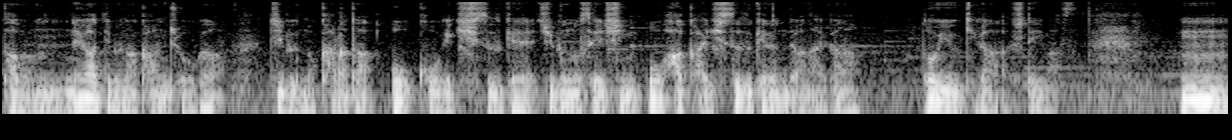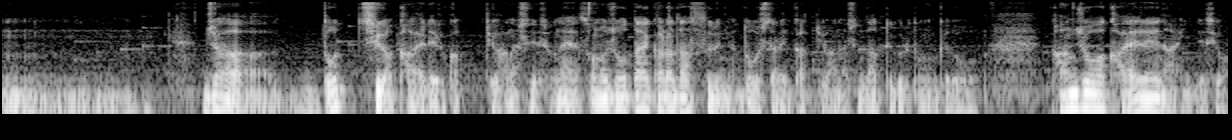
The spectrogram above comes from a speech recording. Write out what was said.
多分ネガティブな感情が自分の体を攻撃し続け自分の精神を破壊し続けるんではないかなという気がしています。うーんじゃあどっちが変えれるかっていう話ですよね。その状態から脱するにはどうしたらいいかっていう話になってくると思うけど感情は変えれないんですよ。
